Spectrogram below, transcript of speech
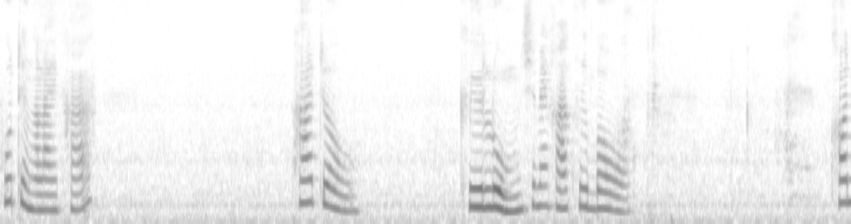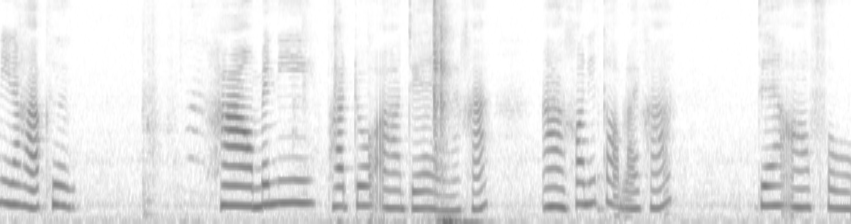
พูดถึงอะไรคะ puddle คือหลุมใช่ไหมคะ คือโบข้อนี้นะคะคือ how many puddle are there นะคะ อ่า ข้อนี้ตอบอะไรคะ there are four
